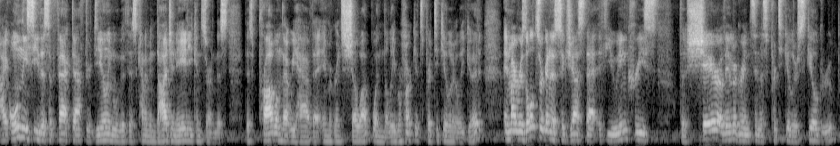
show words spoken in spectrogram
I only see this effect after dealing with this kind of endogeneity concern, this this problem that we have that immigrants show up when the labor market's particularly good. And my results are going to suggest that if you increase the share of immigrants in this particular skill group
